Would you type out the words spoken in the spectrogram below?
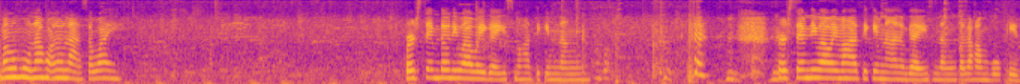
muna kung anong lasa, Way. First time daw ni Waway, guys, makatikim ng... First time ni Waway makatikim ng ano, guys, ng palakang bukid.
